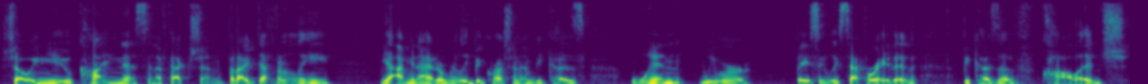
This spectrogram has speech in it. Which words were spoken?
showing you kindness and affection. But I definitely yeah, I mean I had a really big crush on him because when we were basically separated because of college,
